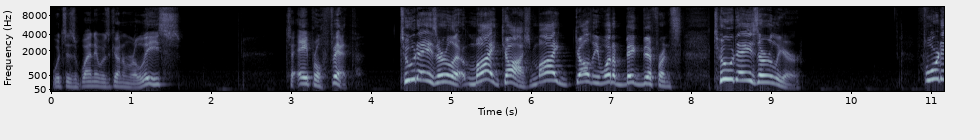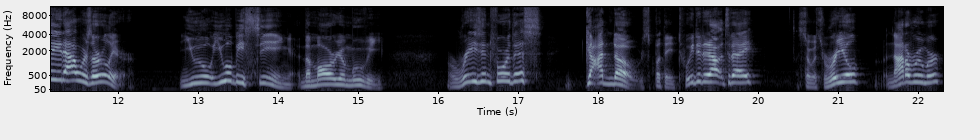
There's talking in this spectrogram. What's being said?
which is when it was going to release, to April 5th. Two days earlier. My gosh, my golly, what a big difference. Two days earlier. 48 hours earlier. You, you will be seeing the Mario movie. Reason for this? God knows. But they tweeted it out today. So it's real. Not a rumor.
